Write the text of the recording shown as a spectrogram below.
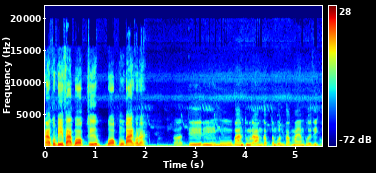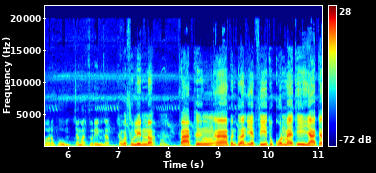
อ่าคุณพี่ฝากบอกชื่อบอกหมู่บ้านเขาหน่อยเอ่อ ที่นี่หมู่บ้านทุ่งรามครับตำบลผักใหม่อำเภอที่ขอรภูมิ จังหวัดสุรินทร์ครับจังหวัดสุรินทร์คเนาะรับผมฝากถึงอ่าเพื่อนๆ FC ทุกคนไหมที่อยากจะ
